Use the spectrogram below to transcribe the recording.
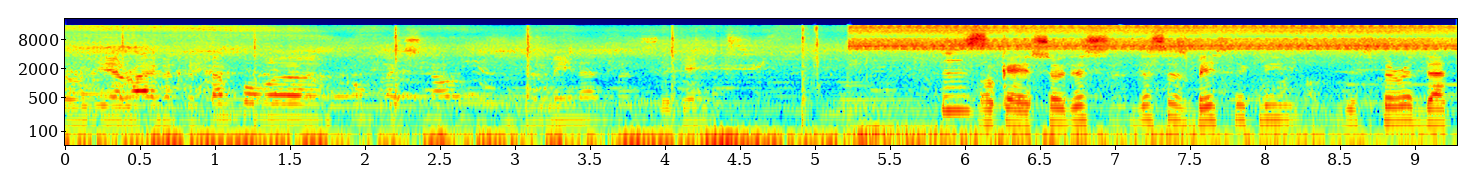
So we arrive at the temple uh, complex now. This is the main entrance, the gate. Okay, so this this is basically the spirit that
